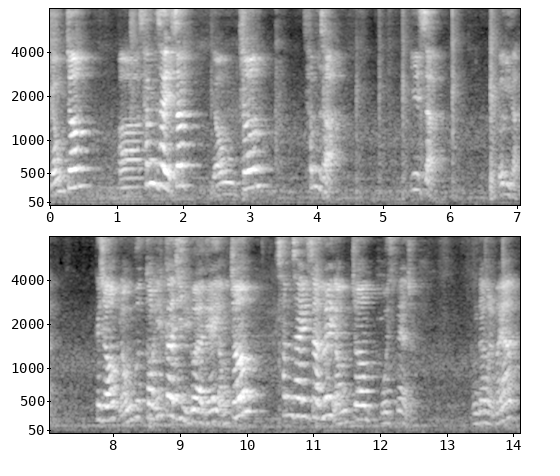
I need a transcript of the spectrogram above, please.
0.3413 0.34 13 여기가 그죠? 0부터 1까지 읽어야 돼. 0.3413을 0.5에서 빼야죠. 정답 얼마야?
